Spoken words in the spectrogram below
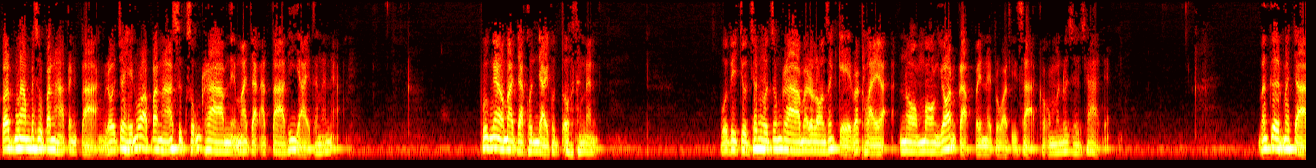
ก็นำไปสู่ปัญหาต่าง ๆ เราจะเห็นว่าปัญหาศึกสงครามเนี่ยมาจากอัตราที่ใหญ่ทั้งนั้นเนี่ยพูดง่ายมาจากคนใหญ่คนโตทั้งนั้น ผู้ที่จุดชนวนสงครามมาเราลองสังเกตว่าใครอะนองมองย้อนกลับไปในประวัติศาสตร์ของมนุษยชาติเนี่ย มันเกิดมาจาก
